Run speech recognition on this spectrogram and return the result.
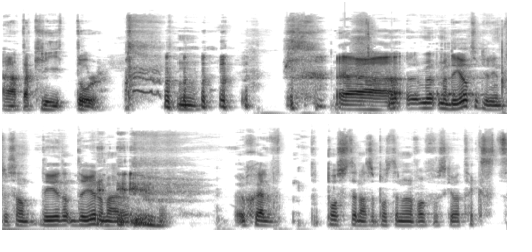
äta kritor. Mm. Eh, men, men, det jag tycker är intressant det är, det är ju de här självposterna, alltså posterna när folk får skriva text.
